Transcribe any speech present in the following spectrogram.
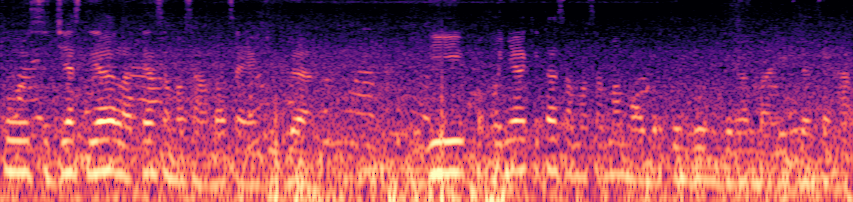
Aku suggest dia latihan sama sahabat saya juga. Jadi pokoknya kita sama-sama mau bertumbuh dengan baik dan sehat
